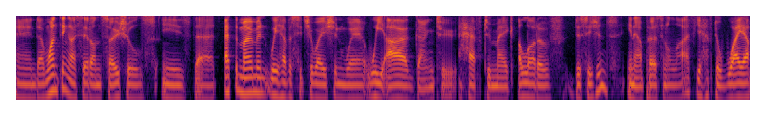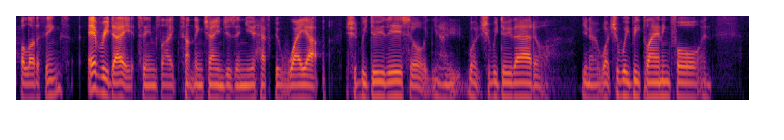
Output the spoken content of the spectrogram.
And uh, one thing I said on socials is that at the moment we have a situation where we are going to have to make a lot of decisions in our personal life. You have to weigh up a lot of things. Every day it seems like something changes and you have to weigh up should we do this or you know what should we do that or you know what should we be planning for and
